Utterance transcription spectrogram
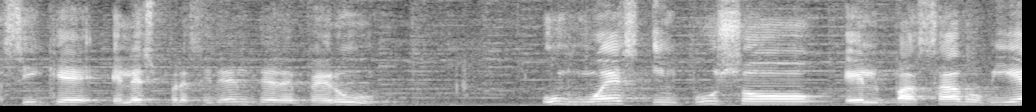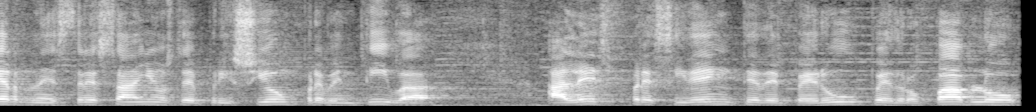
Así que el expresidente de Perú, un juez impuso el pasado viernes tres años de prisión preventiva al expresidente de Perú, Pedro Pablo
